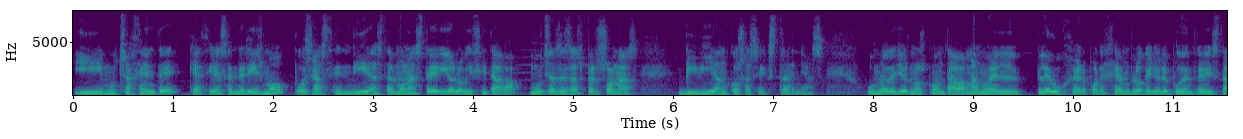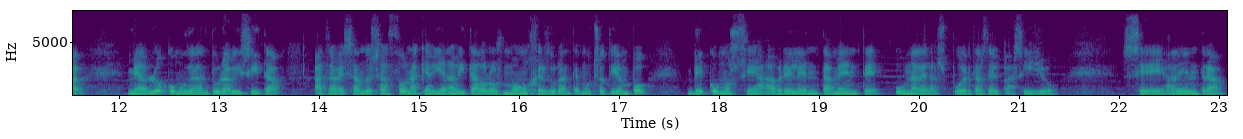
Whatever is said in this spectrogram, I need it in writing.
y mucha gente que hacía senderismo, pues ascendía hasta el monasterio, lo visitaba. Muchas de esas personas vivían cosas extrañas. Uno de ellos nos contaba, Manuel Pleuger, por ejemplo, que yo le pude entrevistar, me habló como durante una visita atravesando esa zona que habían habitado los monjes durante mucho tiempo, ve cómo se abre lentamente una de las puertas del pasillo. Se adentra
